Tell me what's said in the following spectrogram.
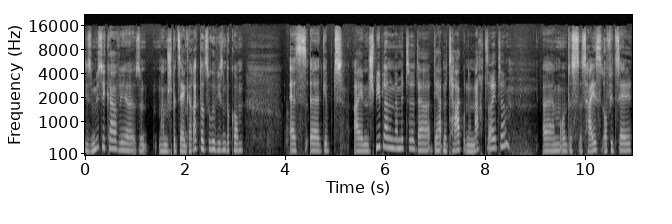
diese Mystiker, wir sind, haben einen speziellen Charakter zugewiesen bekommen. Es äh, gibt einen Spielplan in der Mitte, der, der hat eine Tag- und eine Nachtseite. Ähm, und es es heißt offiziell,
